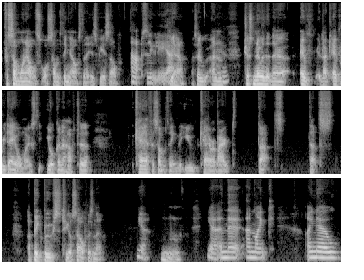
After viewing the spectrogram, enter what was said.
for someone else or something else than it is for yourself. Absolutely, Yeah. yeah. So, and Yeah. just knowing that they're every, like every day almost, you're going to have to care for something that you care about. That's that's a big boost to yourself, isn't it? Yeah. Hmm. Yeah, and the and like I know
